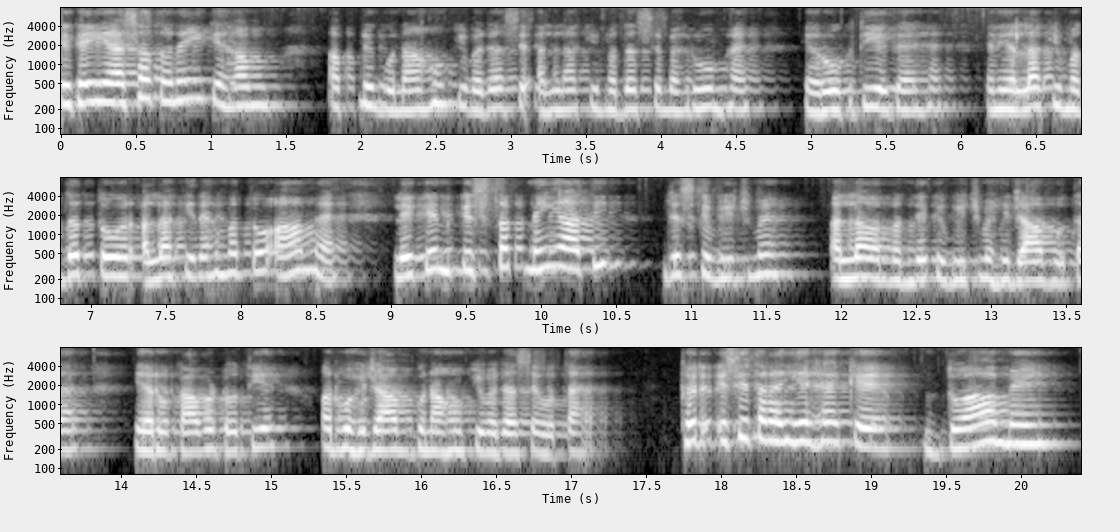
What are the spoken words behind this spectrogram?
कि कहीं ऐसा तो नहीं कि हम अपने गुनाहों की वजह से अल्लाह की मदद से महरूम है या रोक दिए गए हैं। यानी अल्लाह की मदद तो और अल्लाह की रहमत तो आम है, लेकिन किस तक नहीं आती जिसके बीच में अल्लाह और बंदे के बीच में हिजाब होता है या रुकावट होती है और वो हिजाब गुनाहों की वजह से होता है। फिर इसी तरह यह है कि दुआ में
